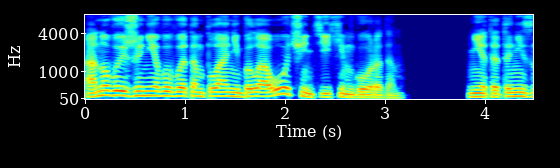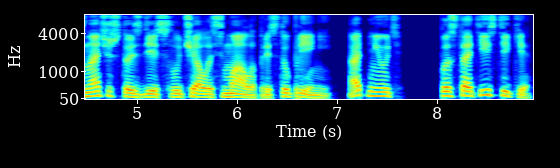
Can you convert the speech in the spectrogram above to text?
А Новая Женева в этом плане была очень тихим городом. Нет, это не значит, что здесь случалось мало преступлений. Отнюдь. По статистике,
